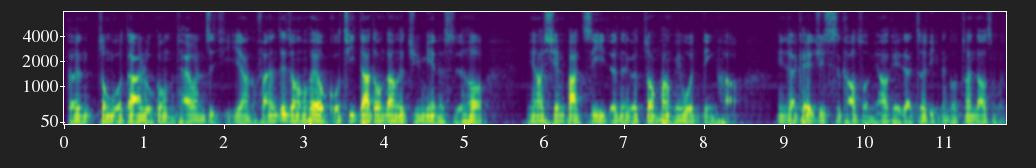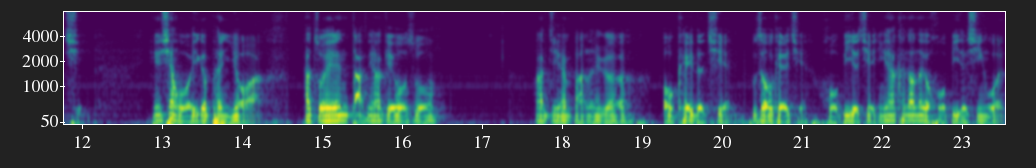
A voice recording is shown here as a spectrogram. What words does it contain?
跟中国大陆跟我们台湾自己一样，反正这种会有国际大动荡的局面的时候，你要先把自己的那个状况给稳定好，你才可以去思考说你要可以在这里能够赚到什么钱。因为像我一个朋友啊，他昨天打电话给我说。他竟然把那个 OK 的钱，不是 OK 的钱，火币的钱，因为他看到那个火币的新闻，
